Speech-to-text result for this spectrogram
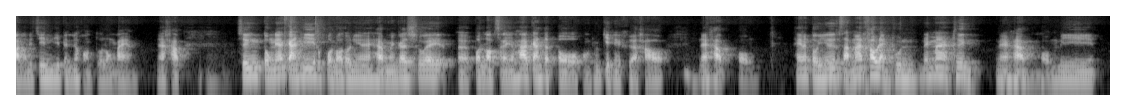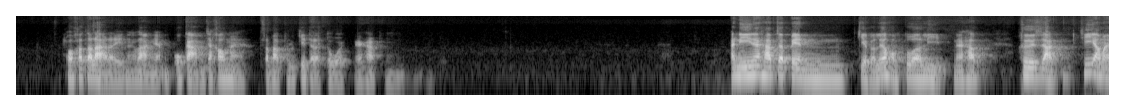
One Origin ที่เป็นเรื่องของตัวโรงแรมนะครับ ซึ่งตรงเนี้ยการที่เขาปลดล็อกตัวนี้นะครับ มันก็ช่วยเอ่อปลดล็อกศักยภาพการเติบโตของธุรกิจในเครือเขานะครับ ผมให้มันโตยิ่งขึ้นสามารถเข้าแหล่งทุนได้มากขึ้นนะครับ ผมมีพอเข้าตลาดอะไรต่างๆเนี่ยโอกาสมันจะเข้ามาสำหรับธุรกิจแต่ละตัวนะครับอืมอันนี้นะครับจะเป็นเกี่ยวกับเรื่องของตัว lead นะครับ คือจากที่เอามา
